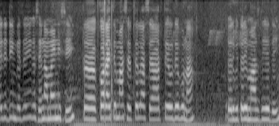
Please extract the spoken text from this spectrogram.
এই যে ডিম হয়ে গেছে, নামাই নিছি। তো কড়াইতে মাছের তেল আছে আর তেল দেবো না। এর ভিতরে মাছ দিয়ে দিই।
